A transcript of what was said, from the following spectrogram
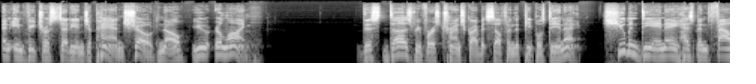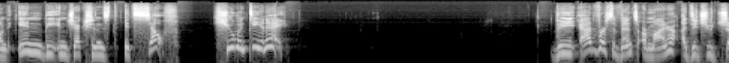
An in vitro study in Japan showed no, you're lying. This does reverse transcribe itself into people's DNA human DNA has been found in the injections itself. Human DNA. The adverse events are minor. Uh, did you ju-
